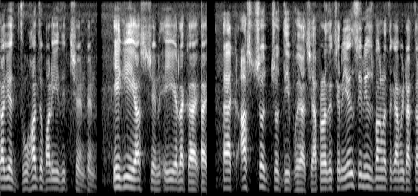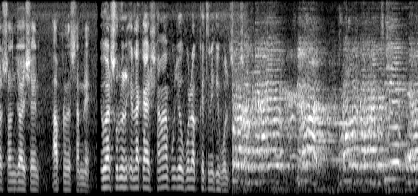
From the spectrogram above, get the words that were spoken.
কাজে দুহাত বাড়িয়ে দিচ্ছেন, এগিয়ে আসছেন এই এলাকায় এক আশ্চর্য দ্বীপ হয়ে আছে। আপনারা দেখছেন এনসি নিউজ বাংলা থেকে আমি ডাক্তার সঞ্জয় সেন আপনাদের সামনে। এবার শুনুন এলাকায় শ্যামা পুজো উপলক্ষে তিনি কি বলছেন। কামনা করি এবং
